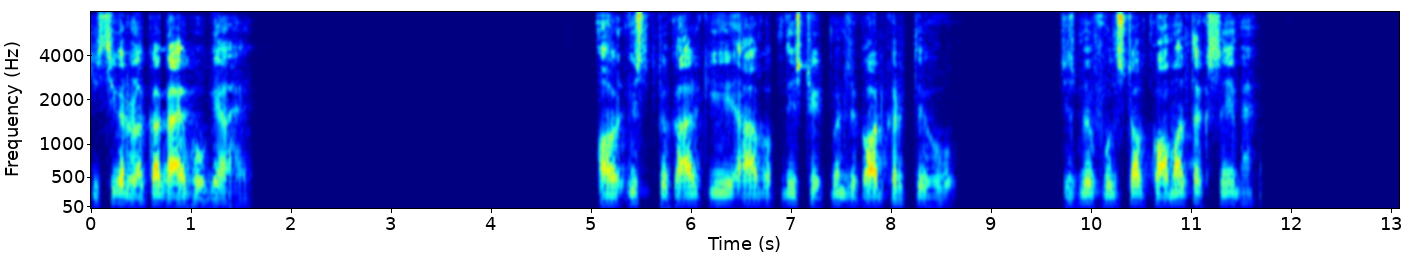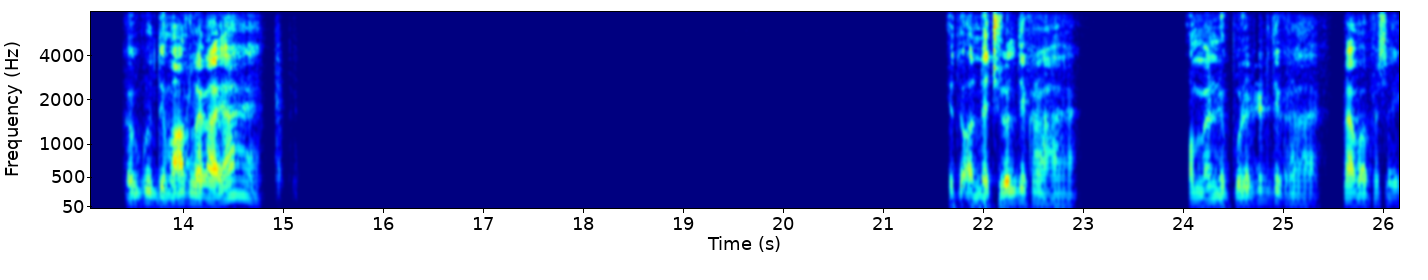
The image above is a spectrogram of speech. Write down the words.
किसी का लड़का गायब हो गया है। और इस प्रकार की आप अपनी स्टेटमेंट रिकॉर्ड करते हो। जिसमें फुल स्टॉप कॉमा तक सेम है। कभी कोई दिमाग लगाया है? ये तो अननेचुरल दिख रहा है और मैन्युपुलेटेड दिख रहा है प्रामा फिसाई।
